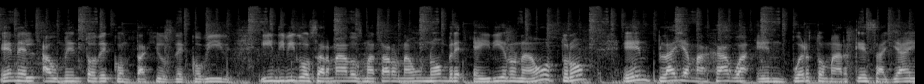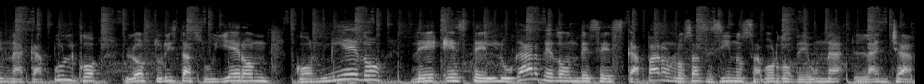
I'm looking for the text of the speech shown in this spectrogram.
en el aumento de contagios de COVID. Individuos armados mataron a un hombre e hirieron a otro en Playa Majagua, en Puerto Marqués, allá en Acapulco. Los turistas huyeron con miedo de este lugar de donde se escaparon los asesinos a bordo de una lancha.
